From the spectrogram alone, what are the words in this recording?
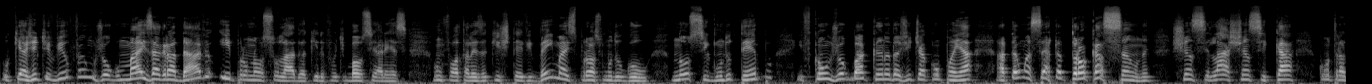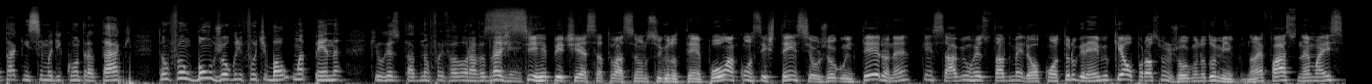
O que a gente viu foi um jogo mais agradável e para o nosso lado aqui do futebol cearense, um Fortaleza que esteve bem mais próximo do gol no segundo tempo e ficou um jogo bacana da gente acompanhar, até uma certa trocação, né? Chance lá, chance cá, contra-ataque em cima de contra-ataque. Então foi um bom jogo de futebol, uma pena que o resultado não foi favorável pra gente. Se repetir essa atuação no segundo tempo ou uma consistência o jogo inteiro, né? Quem sabe um resultado melhor contra o Grêmio, que é o próximo jogo no domingo. Não é fácil, né? Mas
